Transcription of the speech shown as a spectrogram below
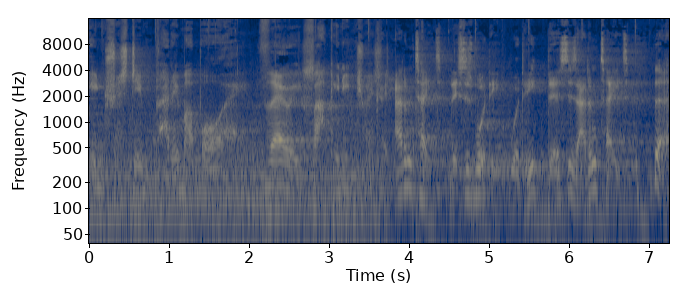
Interesting, Paddy, my boy. Very fucking interesting. Adam Tate, this is Woody. Woody, this is Adam Tate. There,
